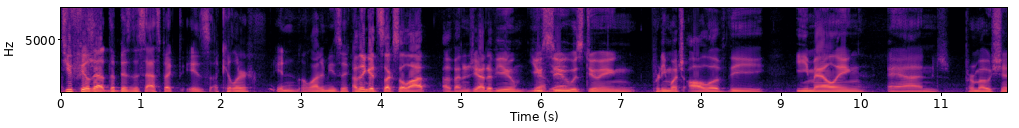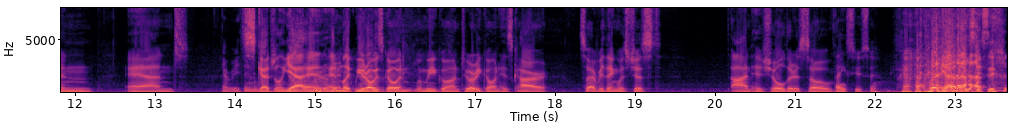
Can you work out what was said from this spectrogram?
Do you feel that the business aspect is a killer in a lot of music? I think it sucks a lot of energy out of you. Yoo Soo Yeah. was doing pretty much all of the emailing and promotion and Everything scheduling. Yeah, and, and like we would always go and when we go on tour, we go in his car, so everything was just on his shoulders. So Thanks, Yoo Soo. yeah, thanks, Yoo Soo.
